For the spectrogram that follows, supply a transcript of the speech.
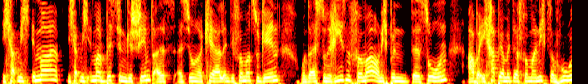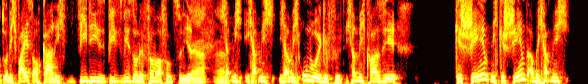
ich habe mich immer, ich habe mich immer ein bisschen geschämt, als, als junger Kerl in die Firma zu gehen. Und da ist so eine Riesenfirma und ich bin der Sohn, aber ich habe ja mit der Firma nichts am Hut und ich weiß auch gar nicht, wie die, wie, wie so eine Firma funktioniert. Ja, ja. Ich habe mich, ich habe mich, ich habe mich unwohl gefühlt. Ich habe mich quasi geschämt, nicht geschämt, aber ich habe mich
